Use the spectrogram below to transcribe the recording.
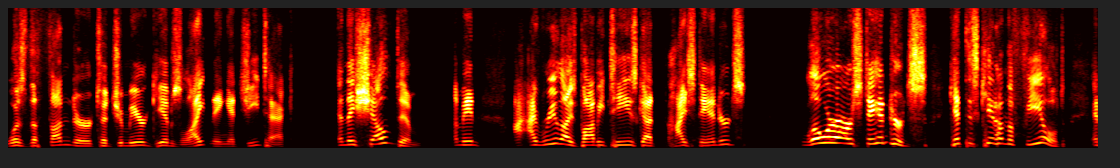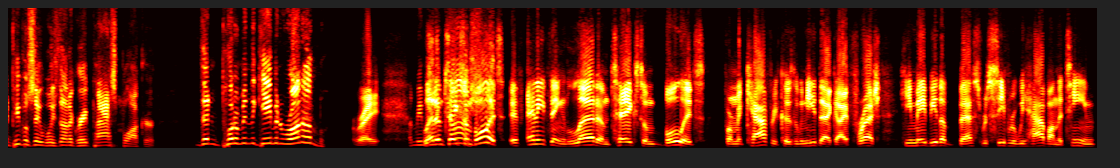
was the thunder to Jahmyr Gibbs lightning at G Tech, and they shelved him. I mean, I, I realize Bobby T's got high standards. Lower our standards. Get this kid on the field. And people say, well, he's not a great pass blocker. Then put him in the game and run him. Right. I mean, let him take some bullets. If anything, let him take some bullets for McCaffrey because we need that guy fresh. He may be the best receiver we have on the team.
